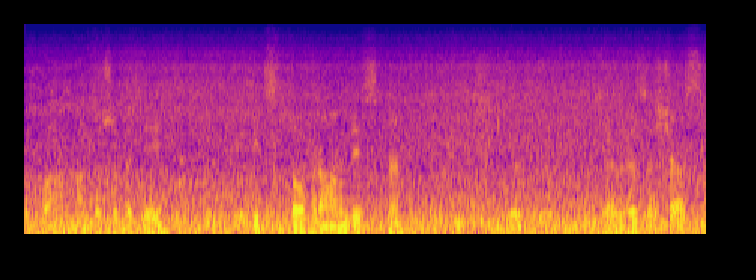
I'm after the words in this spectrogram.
Опа, а то що такий під 100 грам десь. Це вже за щастя.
